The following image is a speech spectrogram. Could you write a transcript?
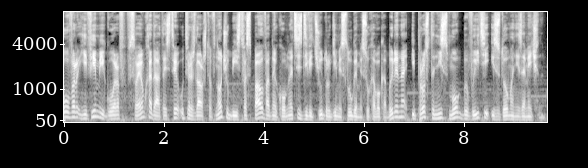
Повар Ефим Егоров в своем ходатайстве утверждал, что в ночь убийства спал в одной комнате с девятью другими слугами Сухого Кобылина и просто не смог бы выйти из дома незамеченным.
